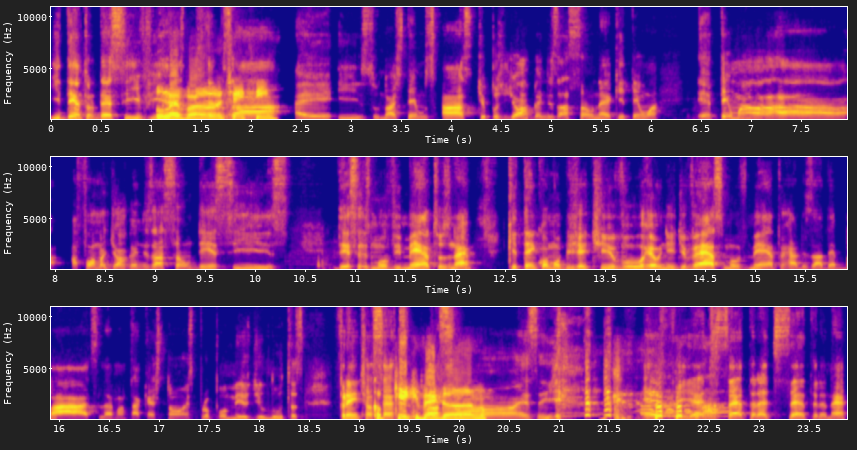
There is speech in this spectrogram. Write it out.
E dentro desse viés, nós Levante, a- enfim. É isso. Nós temos os tipos de organização, né? Que tem uma é, tem uma a forma de organização desses desses movimentos, né? Que tem como objetivo reunir diversos movimentos, realizar debates, levantar questões, propor meios de lutas frente a certas Cupcake vegano. situações e enfim, etc, etc, né?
